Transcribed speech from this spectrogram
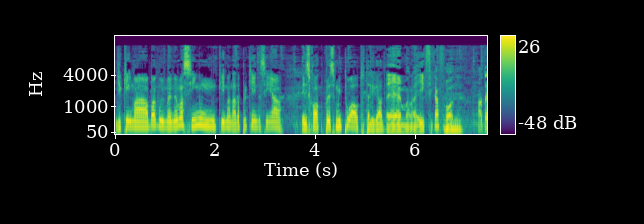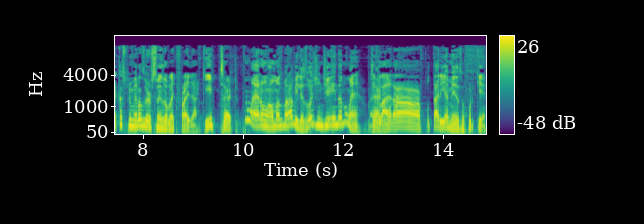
de queimar bagulho. Mas mesmo assim não, não queima nada, porque ainda assim, ah, eles colocam o preço muito alto, tá ligado? É, mano, aí que fica foda. Até que as primeiras versões da Black Friday aqui Certo. não eram lá umas maravilhas. Hoje em dia ainda não é. Mas Certo. lá era putaria mesmo. Por quê?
